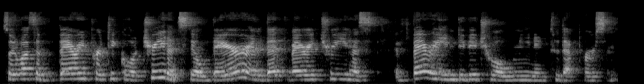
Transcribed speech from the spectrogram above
So it was a very particular tree that's still there and that very tree has a very individual meaning to that person.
